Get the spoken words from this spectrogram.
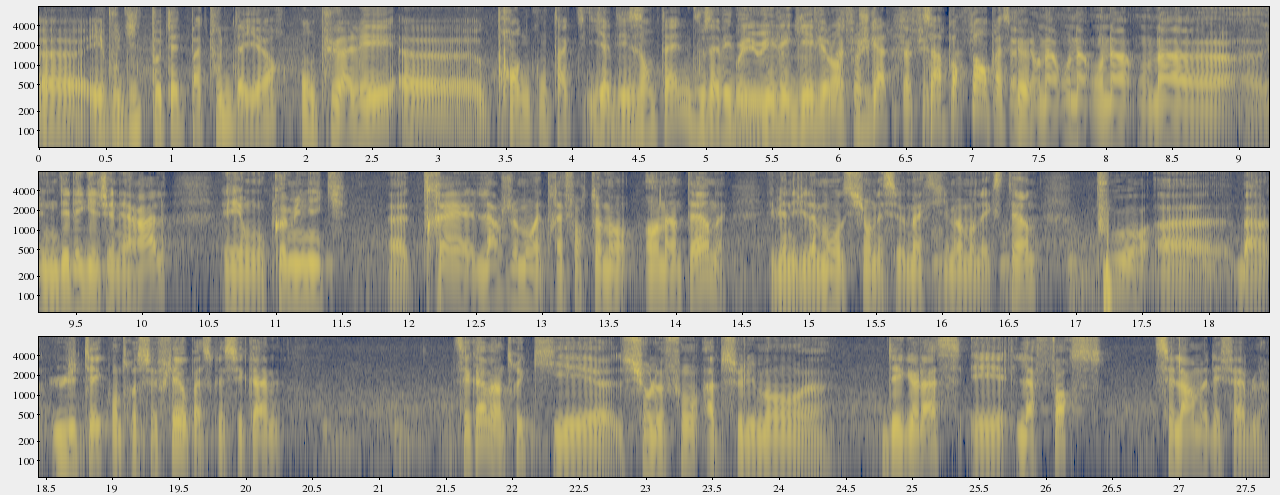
euh, et vous dites peut-être pas toutes d'ailleurs, ont pu aller euh, prendre contact. Il y a des antennes, vous avez des délégués violence conjugale. C'est important parce que. On a, on a, on a, on a euh, une déléguée générale et on communique très largement et très fortement en interne, et bien évidemment aussi on essaie au maximum en externe, pour ben, lutter contre ce fléau, parce que c'est quand même c'est quand même un truc qui est sur le fond absolument dégueulasse, et la force, c'est l'arme des faibles.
